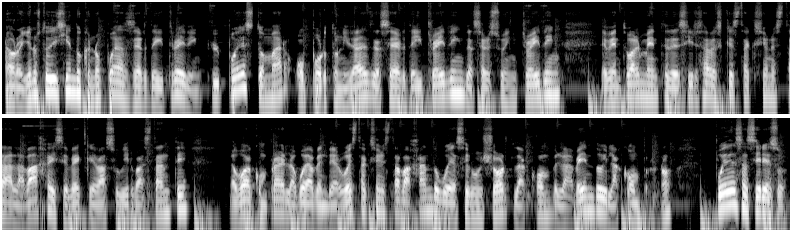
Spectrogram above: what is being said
Ahora, yo no estoy diciendo que no puedas hacer day trading. Puedes tomar oportunidades de hacer day trading, de hacer swing trading, eventualmente decir, sabes que esta acción está a la baja y se ve que va a subir bastante, la voy a comprar y la voy a vender. O esta acción está bajando, voy a hacer un short, la, la vendo y la compro, ¿no? Puedes hacer eso,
